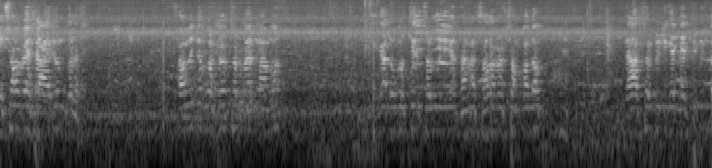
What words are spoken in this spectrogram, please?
এই সমাবেশের আয়োজন করেছে। সমিতি করছে ছোট ভাই মামুন এখানে উপস্থিত শ্রমিক লীগের থানার সাধারণ সম্পাদক যারা শ্রমিক লীগের নেতৃবৃন্দ,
